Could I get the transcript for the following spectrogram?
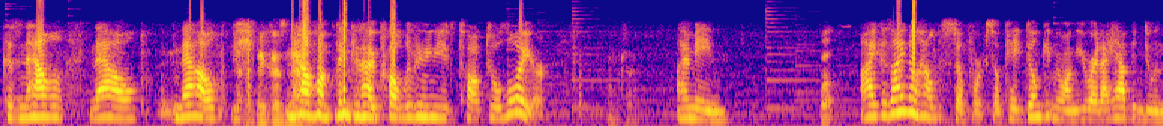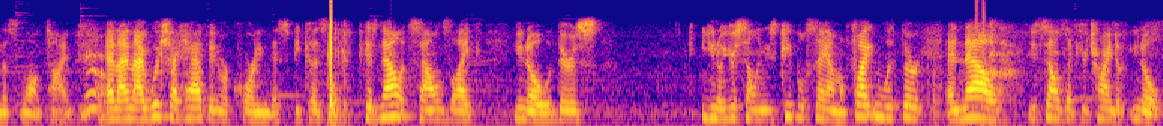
Because now, now, now, yeah, because now, now I'm thinking I probably need to talk to a lawyer. Okay. I mean, I because I know how this stuff works. Okay, don't get me wrong. You're right. I have been doing this a long time. Yeah. And and I wish I had been recording this because because now it sounds like you know there's you know you're selling these people say I'm fighting with her and now it sounds like you're trying to you know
